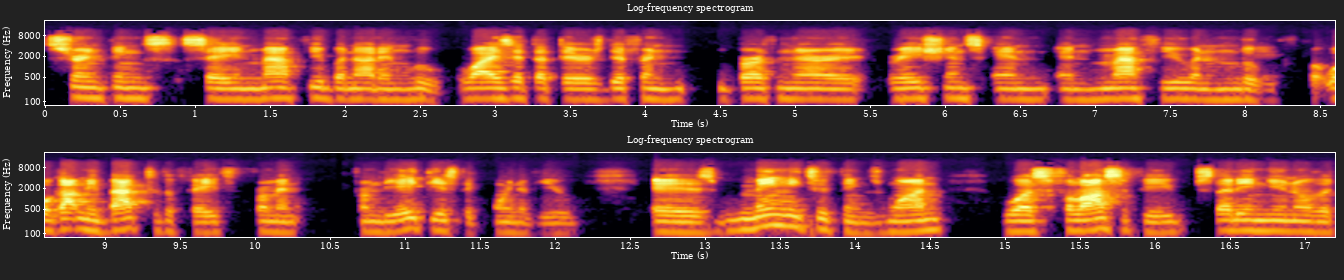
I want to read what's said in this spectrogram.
certain things say in Matthew but not in Luke? Why is it that there's different birth narrations in in Matthew and in Luke? But what got me back to the faith from an from the atheistic point of view is mainly two things. One was philosophy, studying, you know, the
